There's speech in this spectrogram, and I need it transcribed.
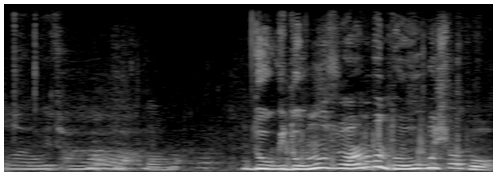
아 여기 좋은 여기 너무 좋아 한 번 더 오고 싶어.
